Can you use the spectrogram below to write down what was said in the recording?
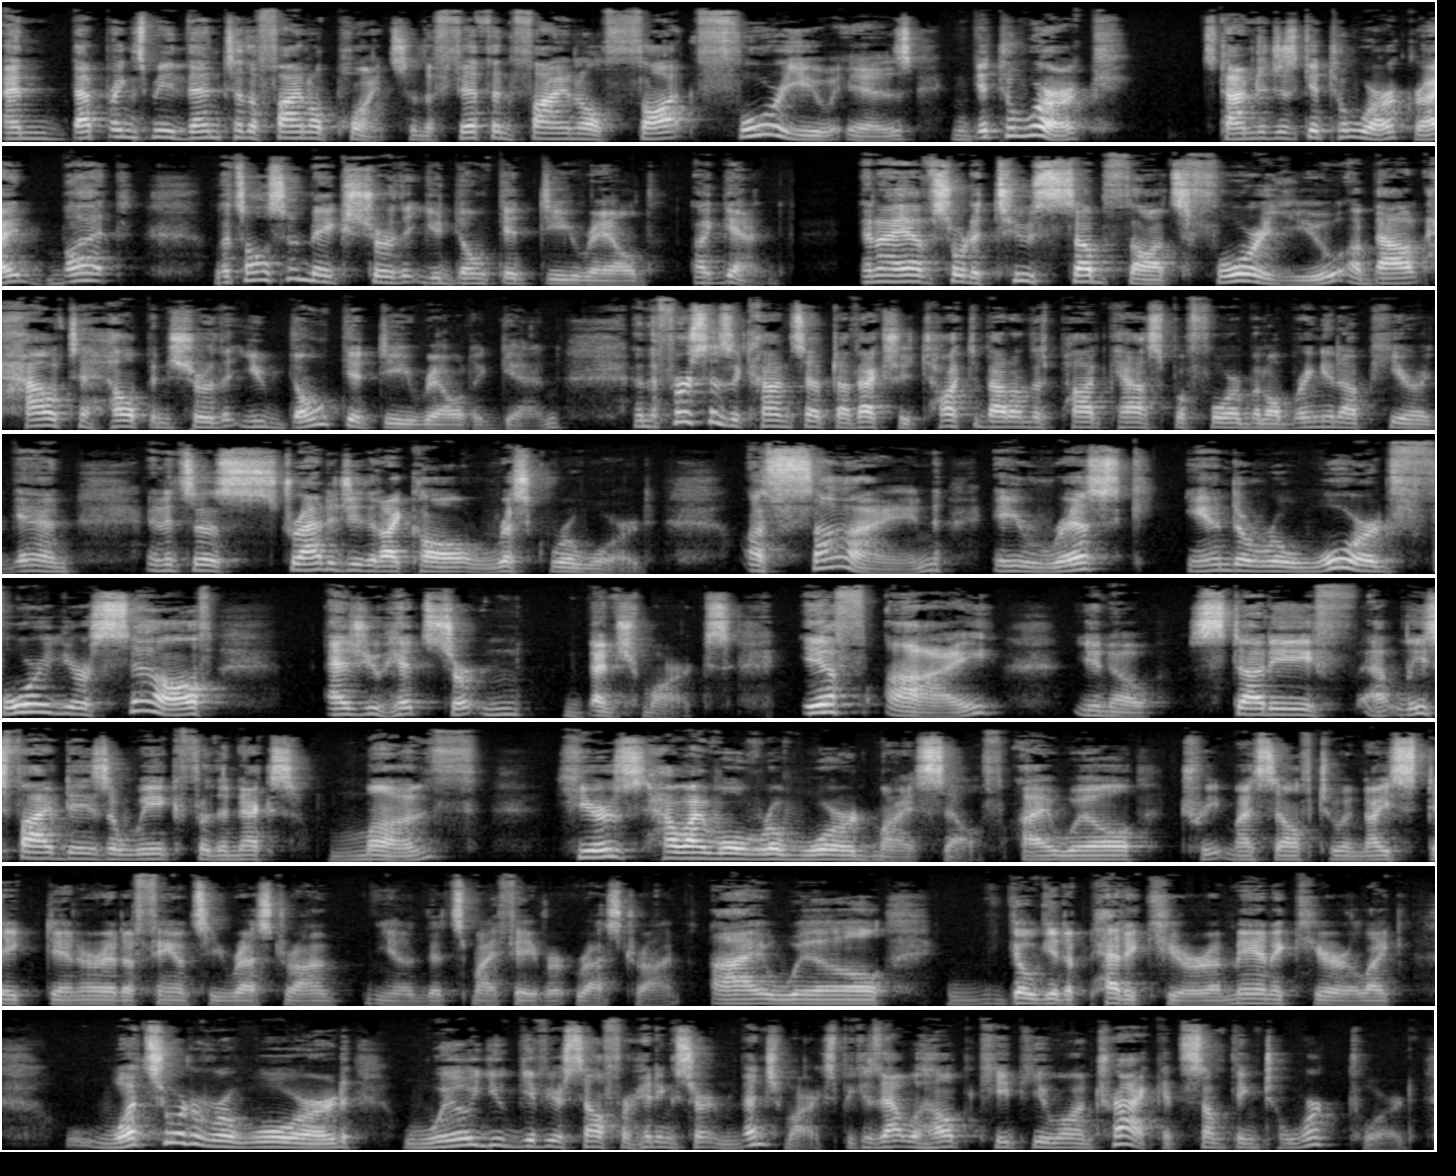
And that brings me then to the final point. So, the fifth and final thought for you is get to work. It's time to just get to work, right? But let's also make sure that you don't get derailed again. And I have sort of two sub thoughts for you about how to help ensure that you don't get derailed again. And the first is a concept I've actually talked about on this podcast before, but I'll bring it up here again. And it's a strategy that I call risk reward. Assign a risk and a reward for yourself as you hit certain benchmarks. If I, you know, study at least five days a week for the next month, here's how I will reward myself. I will treat myself to a nice steak dinner at a fancy restaurant, you know, that's my favorite restaurant. I will go get a pedicure, a manicure, like what sort of reward will you give yourself for hitting certain benchmarks? Because that will help keep you on track. It's something to work toward.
